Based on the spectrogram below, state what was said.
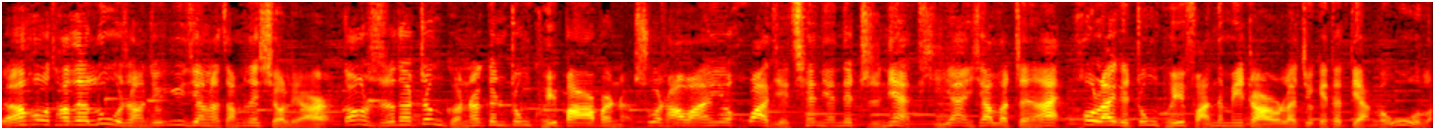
然后他在路上就遇见了咱们的小莲儿，当时他正搁那跟钟馗叭叭呢，说啥玩意要化解千年的执念，体验一下子真爱。后来给钟馗烦的没招了，就给他点个痦子，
